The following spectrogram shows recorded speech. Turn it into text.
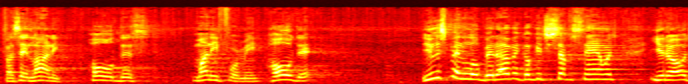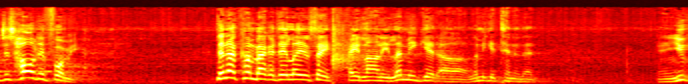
If I say, Lonnie, hold this money for me, hold it. You can spend a little bit of it, go get yourself a sandwich, you know, just hold it for me. Then I come back a day later and say, hey, Lonnie, let me get, uh, let me get 10 of that. And you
